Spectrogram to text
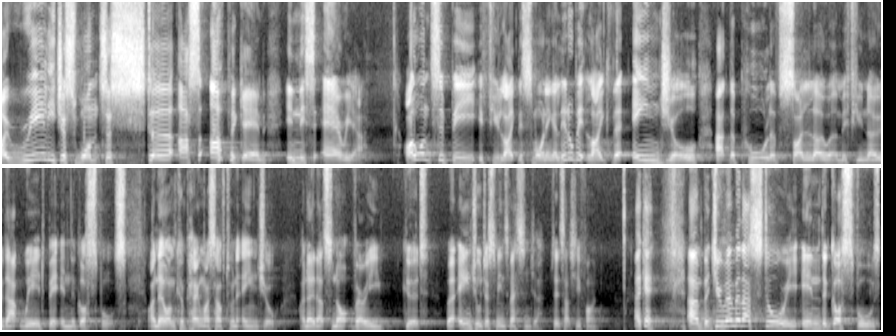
I really just want to stir us up again in this area. I want to be, if you like, this morning, a little bit like the angel at the pool of Siloam, if you know that weird bit in the Gospels. I know I'm comparing myself to an angel. I know that's not very good, but angel just means messenger, so it's actually fine. Okay, um, but do you remember that story in the Gospels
